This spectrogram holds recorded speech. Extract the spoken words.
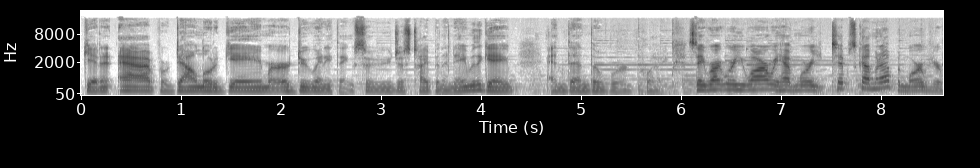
get an app or download a game or do anything. So, you just type in the name of the game and then the word play. Stay right where you are. We have more tips coming up and more of your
